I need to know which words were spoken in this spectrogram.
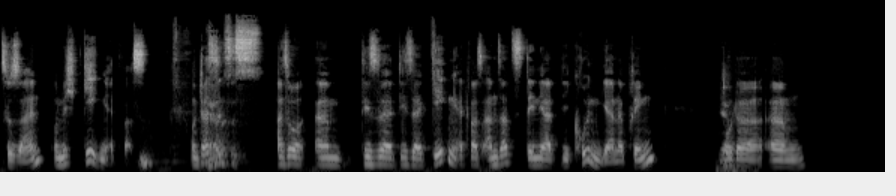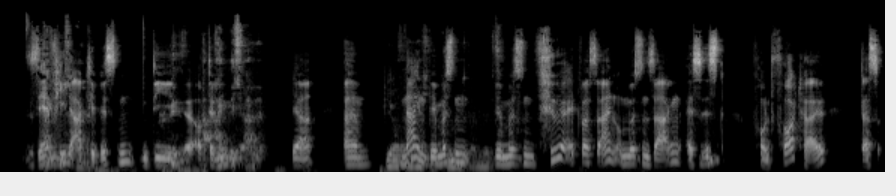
zu sein und nicht gegen etwas. Und das, ja, das ist, also ähm, diese, dieser gegen etwas Ansatz, den ja die Grünen gerne bringen, ja, oder ähm, sehr Eigentlich viele alle. Aktivisten, die äh, auf der Linken, eigentlich alle. ja, ähm, Nein, wir müssen- wir müssen für etwas sein und müssen sagen, es ist von Vorteil, das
